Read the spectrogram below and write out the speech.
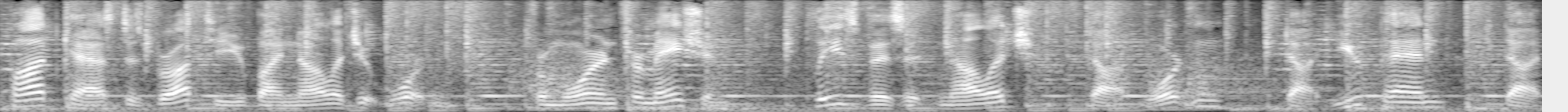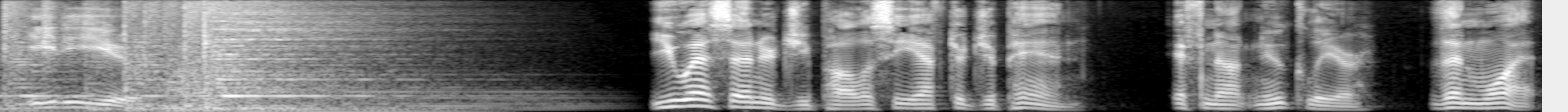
podcast is brought to you by Knowledge at Wharton. For more information, please visit knowledge.wharton.upenn.edu. U.S. energy policy after Japan. If not nuclear, then what?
